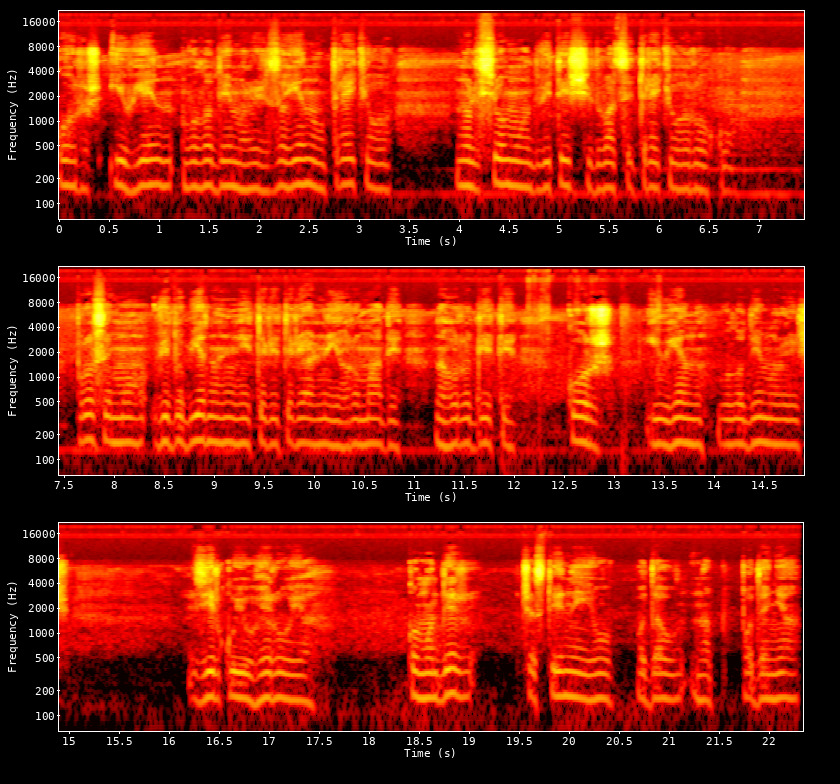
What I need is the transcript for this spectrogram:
Корж Євген Володимирович загинув 3.07.2023 року. Просимо від об'єднаної територіальної громади нагородити Корж Євген Володимирович зіркою героя. Командир частини його подав на подання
